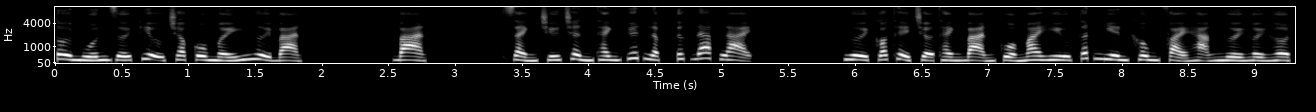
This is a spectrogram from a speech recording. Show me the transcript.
Tôi muốn giới thiệu cho cô mấy người bạn. Bạn. Rảnh chứ Trần Thanh Tuyết lập tức đáp lại. Người có thể trở thành bạn của Mai Hưu tất nhiên không phải hạng người hời hợt,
